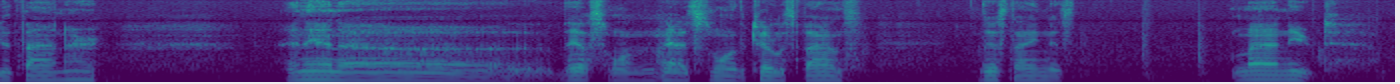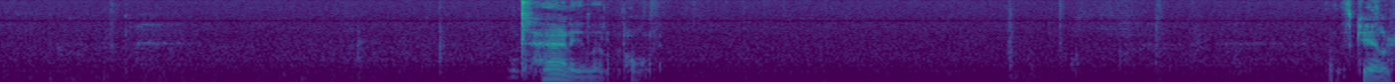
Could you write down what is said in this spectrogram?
good find there. And then uh, this one has one of the coolest finds this thing is minute. Tiny little point. That's killer.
